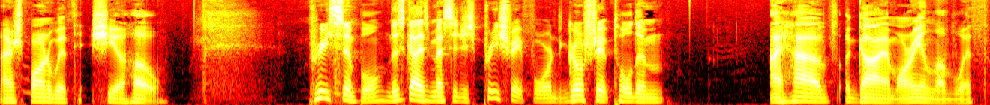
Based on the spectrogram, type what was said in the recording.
I responded with, She a hoe pretty simple. This guy's message is pretty straightforward. The girl straight told him, I have a guy I'm already in love with,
